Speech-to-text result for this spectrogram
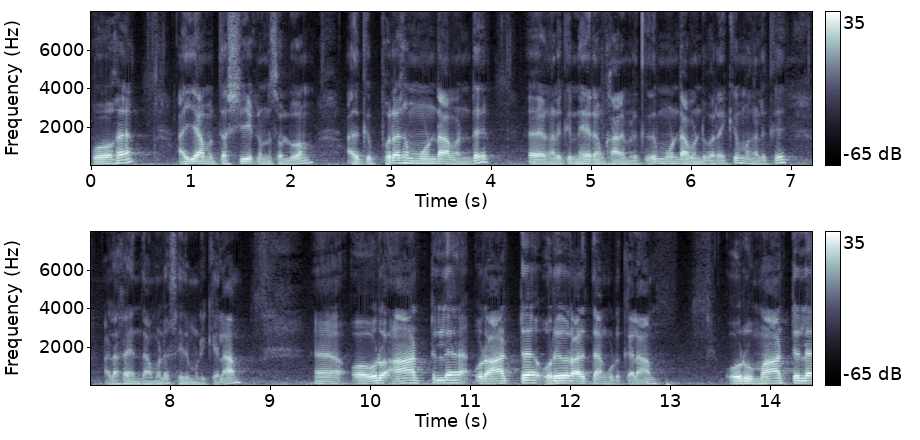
போக ஐயாம தஷீக்குன்னு சொல்லுவோம். அதுக்கு பிறகு மூன்றாம் ஆண்டு எங்களுக்கு நேரம் காலம் இருக்குது. மூன்றாம் ஆண்டு வரைக்கும் எங்களுக்கு அழகாக இந்த அமலை செய்து முடிக்கலாம். ஒரு ஆட்டில் ஒரு ஆட்டை ஒரே ஒரு ஆள் தான் கொடுக்கலாம். ஒரு மாட்டில்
